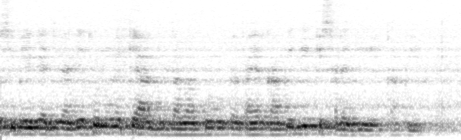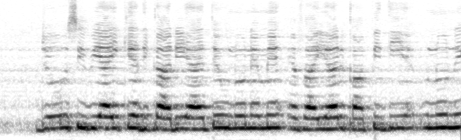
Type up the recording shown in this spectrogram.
सीबीआई के अधिकारी तो उन्होंने क्या मतलब आपको एफ़ आई आर कापी दी किस तरह दी है कापी जो सीबीआई के अधिकारी आए थे, उन्होंने मैं एफआईआर कापी दी है। उन्होंने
